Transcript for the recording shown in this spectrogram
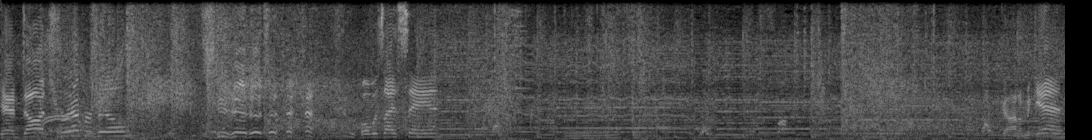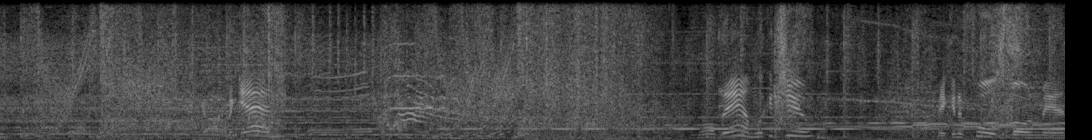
Can't dodge forever, Bill. what was I saying? Got him again. Got him again. Well, damn, look at you. Making a fool's bone, man.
